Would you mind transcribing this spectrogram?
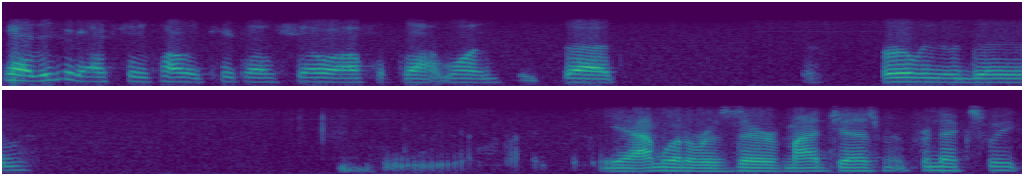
Yeah, we could actually probably kick our show off with that one since that's an earlier game. yeah, I'm going to reserve my judgment for next week.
